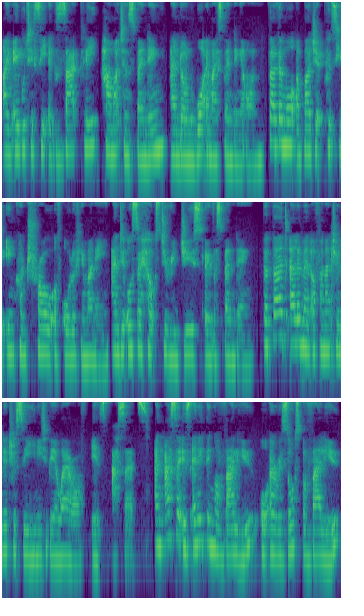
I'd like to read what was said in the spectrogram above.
I'm able to see exactly how much I'm spending and on what am I spending it on. Furthermore, a budget puts you in control of all of your money and it also helps to reduce overspending. The third element of financial literacy you need to be aware of is assets. An asset is anything of value or a resource of value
